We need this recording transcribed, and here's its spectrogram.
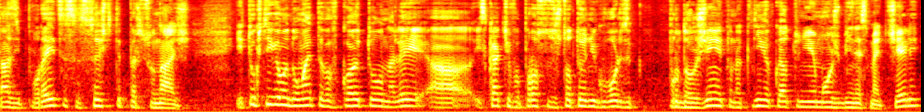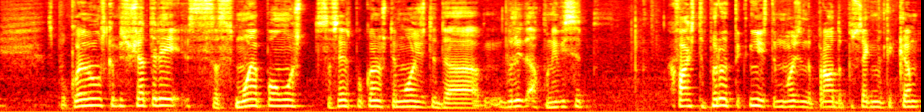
тази поредица с същите персонажи. И тук стигаме до момента, в който нали, а, изкача въпроса, защо той ни говори за продължението на книга, която ние може би не сме чели. Спокойно, скъпи слушатели, с моя помощ съвсем спокойно ще можете да, дори ако не ви се хваща първата книга, ще може направо да посегнете към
